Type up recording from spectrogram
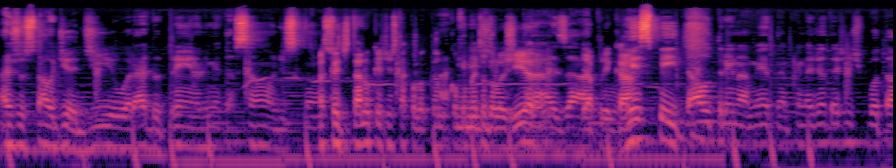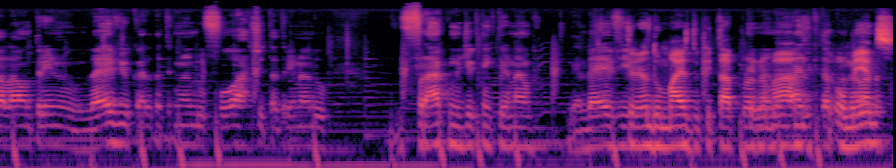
ajustar o dia a dia, o horário do treino, alimentação, descanso. acreditar no que a gente está colocando como metodologia né? exato. e aplicar. Respeitar o treinamento, né? Porque não adianta a gente botar lá um treino leve e o cara tá treinando forte, tá treinando fraco no dia que tem que treinar leve. Treinando mais do que está programado, mais do que tá ou programado. menos,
